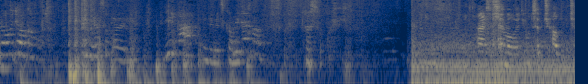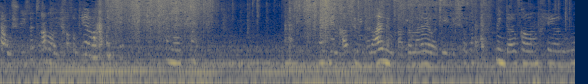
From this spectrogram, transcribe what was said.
რო ვიდეო გამოვთ. ნიკა, მე მეც აი, შემოვედი, უცებ ჩაუშვის და წამოვედი, ხო ხო, კი არ მოხდა. ანუ მიყავს იმიტომ რომ არ მიყავდა მაგრამ ევაკი ისო და მინდა რომ გავამხიარო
